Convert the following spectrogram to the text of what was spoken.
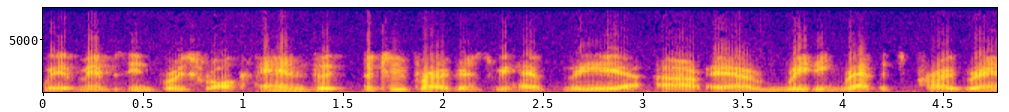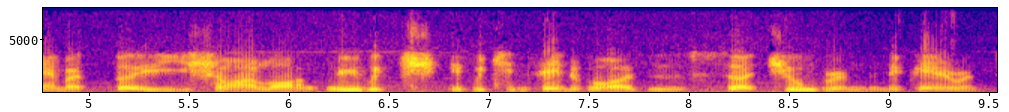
we have members in Bruce Rock, and the, the two programs we have there are our Reading Rabbits program at the Shire Library, which which incentivises uh, children and their parents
